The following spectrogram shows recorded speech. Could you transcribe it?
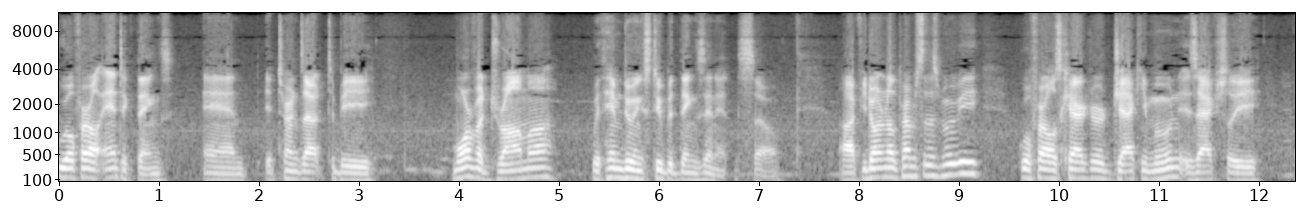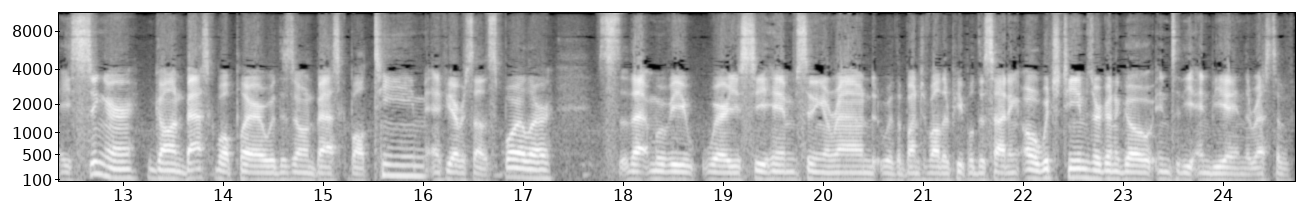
Will Ferrell antic things, and it turns out to be more of a drama with him doing stupid things in it. So, uh, if you don't know the premise of this movie, Will Ferrell's character Jackie Moon is actually a singer gone basketball player with his own basketball team. And if you ever saw the spoiler, that movie where you see him sitting around with a bunch of other people deciding, oh, which teams are going to go into the NBA and the rest of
